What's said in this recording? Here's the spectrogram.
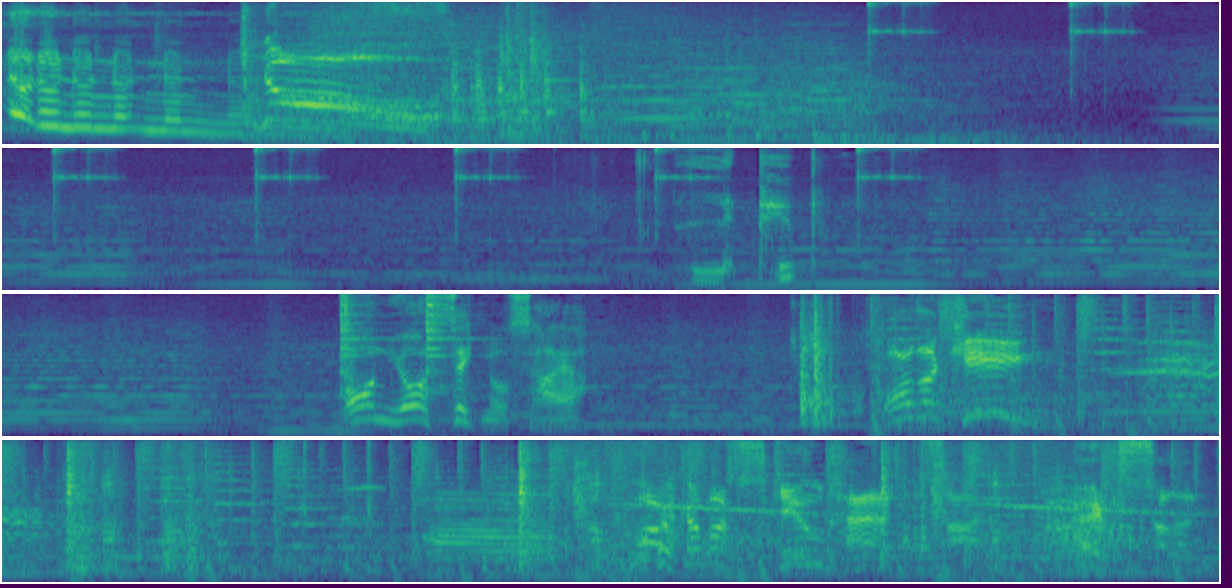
No, no, no, no, no, no. No! Lip poop. On your signal, sire. For the king! Work of a skilled hand, sire. Excellent!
